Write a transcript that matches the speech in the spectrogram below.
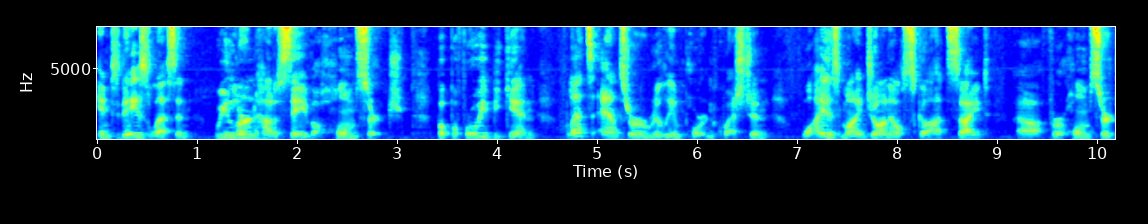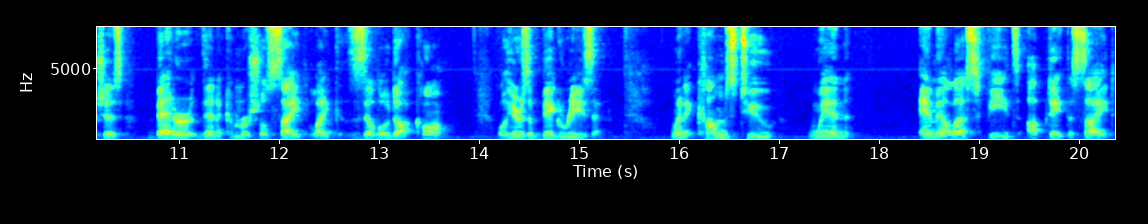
In today's lesson, we learn how to save a home search. But before we begin, let's answer a really important question. Why is my John L. Scott site uh, for home searches better than a commercial site like Zillow.com? Well, here's a big reason. When it comes to when MLS feeds update the site,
